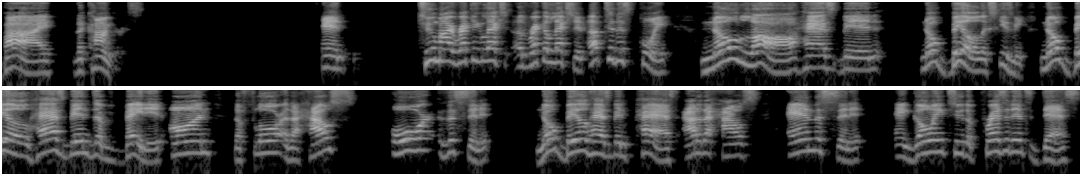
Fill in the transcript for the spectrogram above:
by the Congress. And to my recollection, uh, recollection up to this point, no law has been no bill, excuse me, no bill has been debated on the floor of the House or the Senate. No bill has been passed out of the House and the Senate and going to the president's desk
